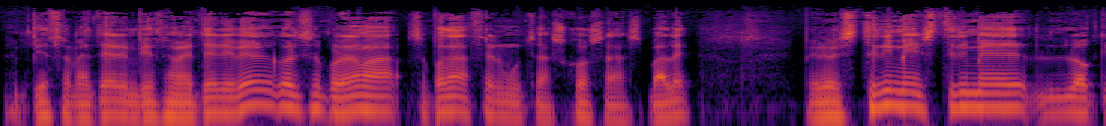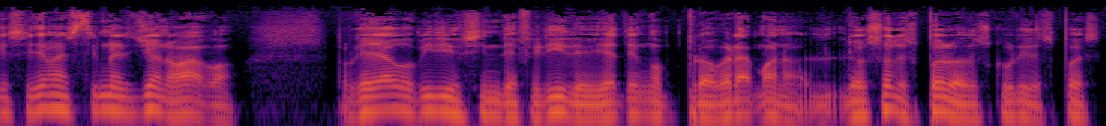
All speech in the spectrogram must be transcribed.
Empiezo a meter, empiezo a meter, y veo que con ese programa se pueden hacer muchas cosas, ¿vale? Pero streamer, streamer, lo que se llama streamer yo no hago, porque ya hago vídeos indefinidos ya tengo programa, bueno, lo uso después, lo descubrí después.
